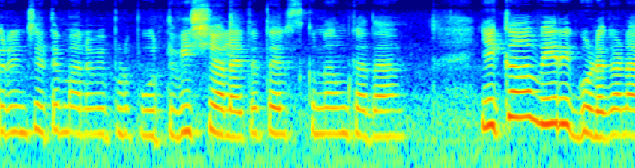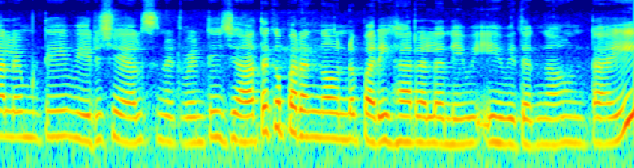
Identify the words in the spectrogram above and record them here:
గురించి అయితే మనం ఇప్పుడు పూర్తి విషయాలు అయితే తెలుసుకున్నాం కదా. ఇక వీరి గుణగణాలు ఏమిటి? వీరు చేయాల్సినటువంటి జాతకపరంగా ఉన్న పరిహారాలు అనేవి ఏ విధంగా ఉంటాయి?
